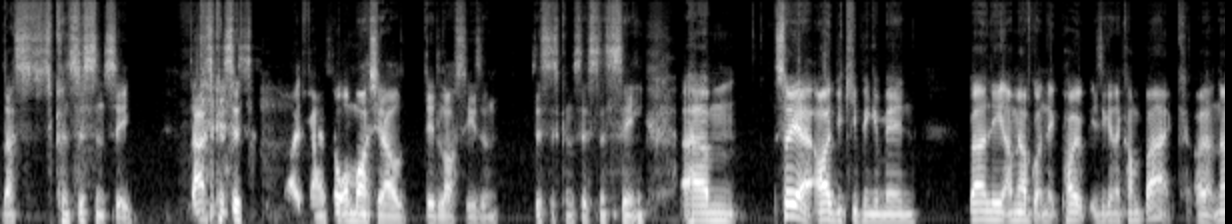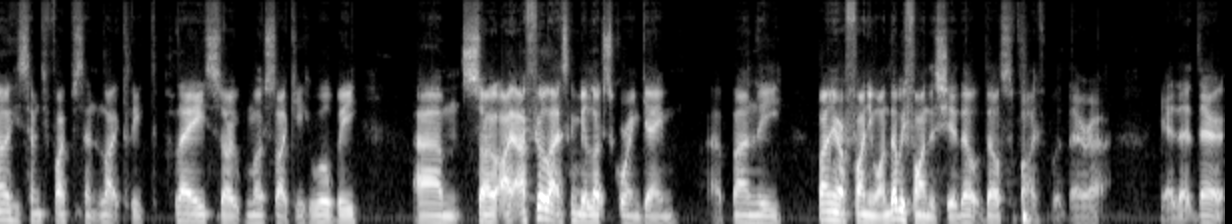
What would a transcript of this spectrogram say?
that's consistency. That's consistency, fans. Not what Martial did last season. This is consistency. Um, so yeah, I'd be keeping him in. Burnley, I mean, I've got Nick Pope. Is he going to come back? I don't know. He's 75% likely to play, so most likely he will be. Um, so I, I, feel like it's going to be a low scoring game. Uh, Burnley, Burnley are a funny one. They'll be fine this year. They'll they'll survive, but they're uh, yeah, they're, they're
